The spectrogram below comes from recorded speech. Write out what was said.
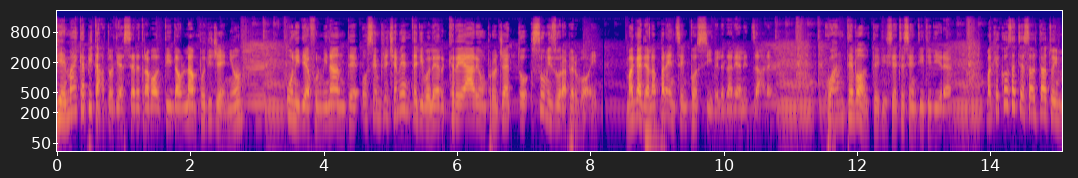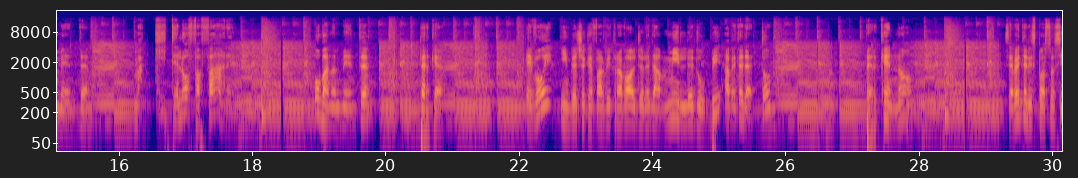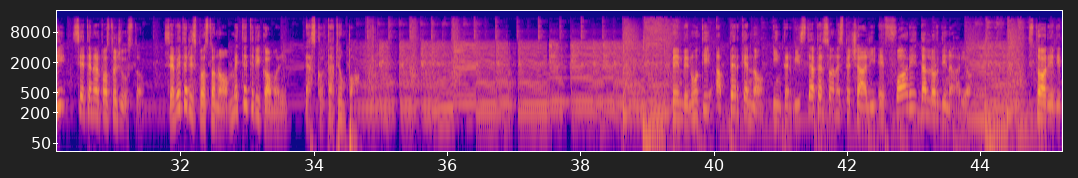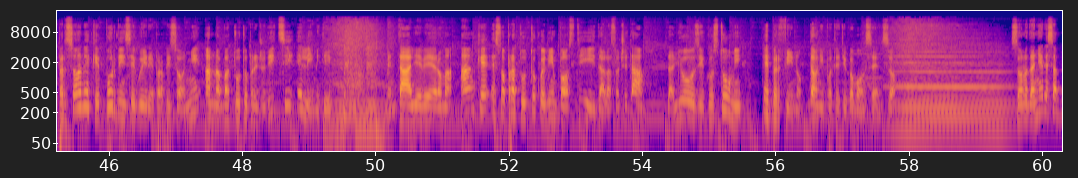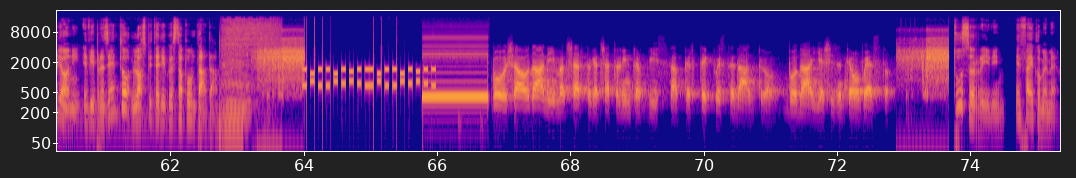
Vi è mai capitato di essere travolti da un lampo di genio? Un'idea fulminante o semplicemente di voler creare un progetto su misura per voi? Magari all'apparenza impossibile da realizzare. Quante volte vi siete sentiti dire Ma che cosa ti è saltato in mente? Ma chi te lo fa fare? O banalmente Perché? E voi, invece che farvi travolgere da mille dubbi, avete detto Perché no? Se avete risposto sì, siete nel posto giusto. Se avete risposto no, mettetevi comodi e ascoltate un po'. Benvenuti a Perché no, interviste a persone speciali e fuori dall'ordinario. Storie di persone che pur di inseguire i propri sogni hanno abbattuto pregiudizi e limiti. Mentali è vero, ma anche e soprattutto quelli imposti dalla società, dagli usi, costumi e perfino da un ipotetico buonsenso. Sono Daniele Sabbioni e vi presento l'ospite di questa puntata. Boh, ciao Dani, ma certo che accetto l'intervista. Per te questo ed altro. Boh dai, ci sentiamo presto. Tu sorridi e fai come me.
